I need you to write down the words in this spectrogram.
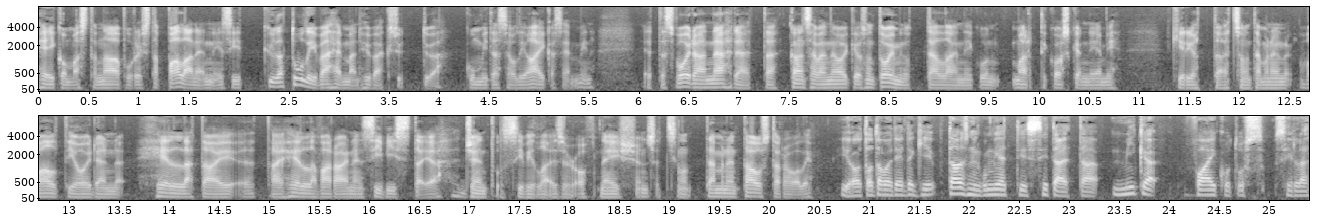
heikommasta naapurista palanen, niin siitä kyllä tuli vähemmän hyväksyttyä kuin mitä se oli aikaisemmin. Että tässä voidaan nähdä, että kansainvälinen oikeus on toiminut tällainen, niin kuin Martti Koskenniemi kirjoittaa, että se on tämmöinen valtioiden hellä tai, tai hellävarainen sivistäjä, gentle civilizer of nations, että sillä on tämmöinen taustarooli. Joo, tota voi tietenkin taas niin kuin miettiä sitä, että mikä vaikutus sillä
